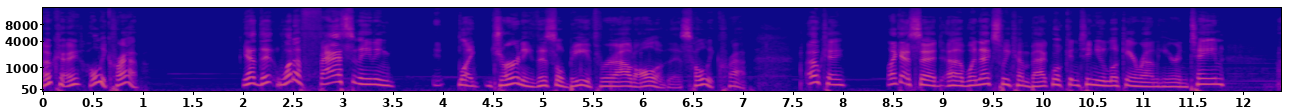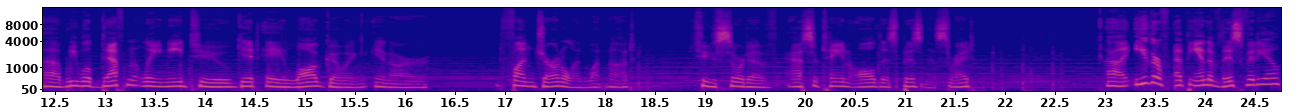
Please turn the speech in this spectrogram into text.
Okay, holy crap. Yeah, what a fascinating like journey this will be throughout all of this. Holy crap. Okay, like I said, uh, when next we come back, we'll continue looking around here in Teyn. Uh, we will definitely need to get a log going in our fun journal and whatnot to sort of ascertain all this business, right? Uh, either at the end of this video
